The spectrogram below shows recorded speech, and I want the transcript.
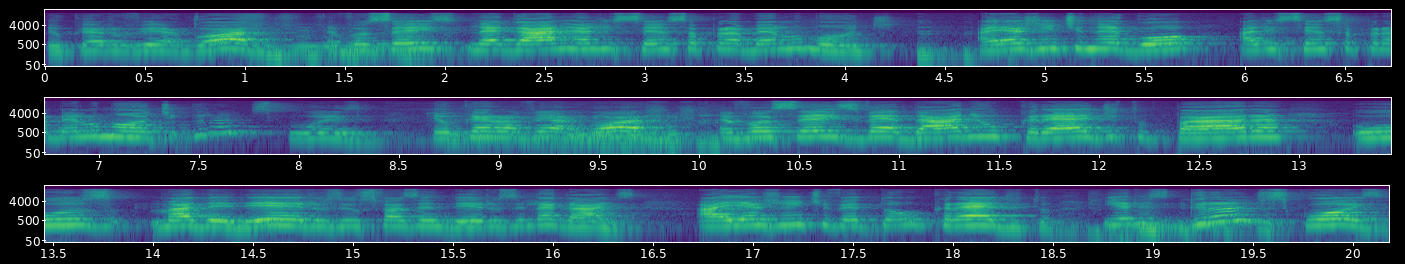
Eu quero ver agora é vocês negarem a licença para Belo Monte. Aí a gente negou a licença para Belo Monte. Grandes coisas. Eu quero ver agora é vocês vedarem o crédito para os madeireiros e os fazendeiros ilegais. Aí a gente vetou o crédito. E eles, grandes coisas.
